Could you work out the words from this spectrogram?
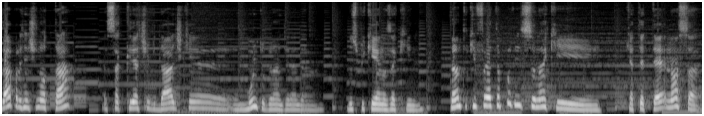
dá pra gente notar essa criatividade que é, é muito grande, né, da, dos pequenos aqui, né? Tanto que foi até por isso, né, que, que a Teté, nossa,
